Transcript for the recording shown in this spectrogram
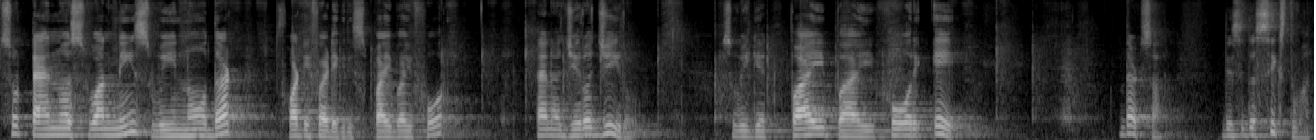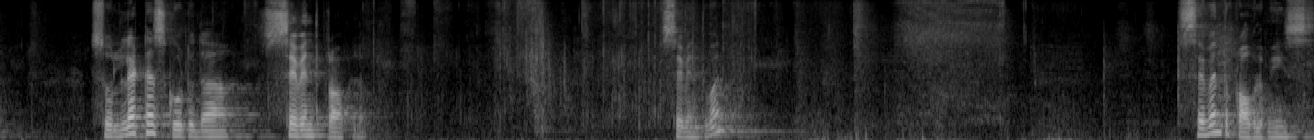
So, tan inverse 1 is we know that 45 degrees pi by 4 tan inverse 0 0. So, we get pi by 4 a that is all this is the sixth one. So, let us go to the seventh problem seventh one seventh problem is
